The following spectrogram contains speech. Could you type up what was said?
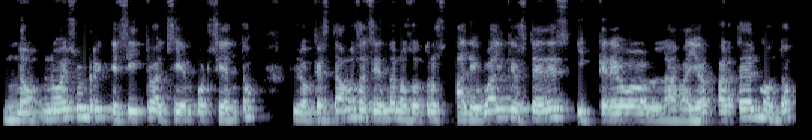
No, no es un requisito al 100%. Lo que estamos haciendo nosotros, al igual que ustedes y creo la mayor parte del mundo,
